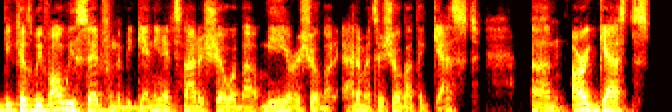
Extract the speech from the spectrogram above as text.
because we've always said from the beginning it's not a show about me or a show about Adam. It's a show about the guest. Um, our guests,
